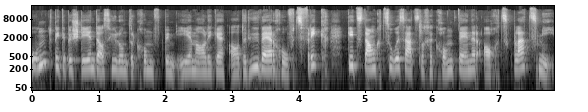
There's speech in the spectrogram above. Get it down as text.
und bei der bestehenden Asylunterkunft beim ehemaligen A3-Werkhof zu Frick gibt es dank zusätzlichen Container 80 Plätze mehr.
